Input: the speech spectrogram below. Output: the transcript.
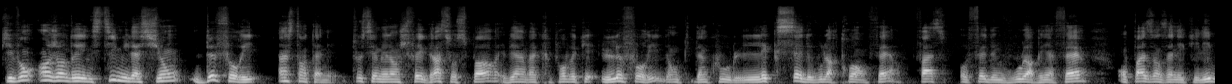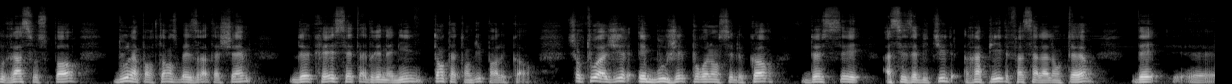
qui vont engendrer une stimulation d'euphorie instantanée. Tous ces mélanges faits grâce au sport, eh bien, va provoquer l'euphorie, donc d'un coup l'excès de vouloir trop en faire face au fait de ne vouloir rien faire, on passe dans un équilibre grâce au sport, d'où l'importance, Bezrat Hashem, de créer cette adrénaline tant attendue par le corps. Surtout agir et bouger pour relancer le corps de ses, à ses habitudes rapides face à la lenteur des euh,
